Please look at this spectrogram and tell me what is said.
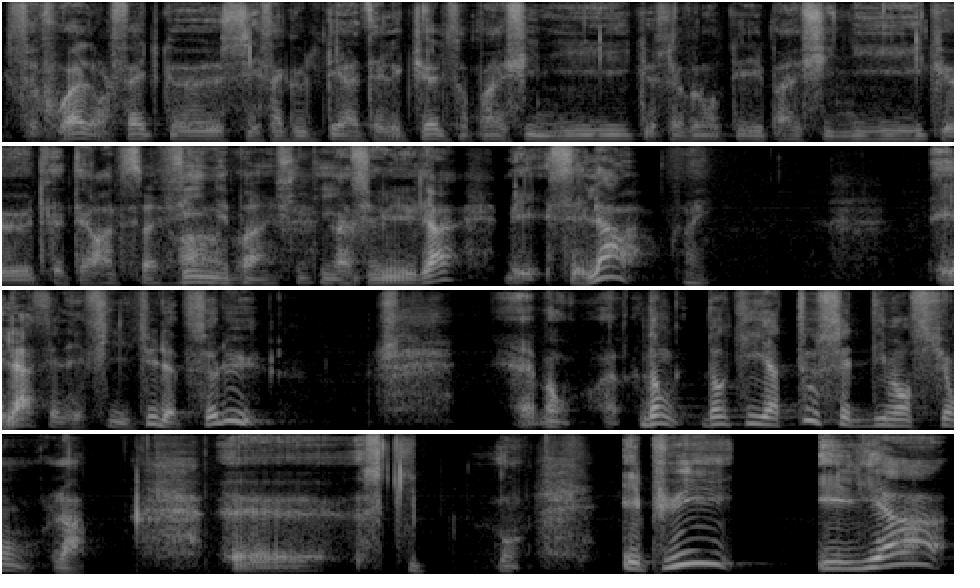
Elle se voit dans le fait que ses facultés intellectuelles ne sont pas infinies, que sa volonté n'est pas infinie, que, etc., Sa vie n'est pas infinie. mais c'est là. Et là, c'est la finitude absolue. Et bon, donc, donc il y a toute cette dimension-là. Euh, et puis, il y a,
